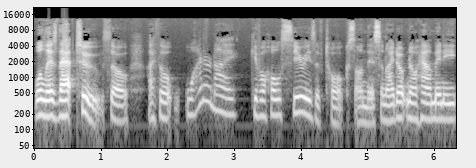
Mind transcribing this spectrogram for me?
well, there's that too. So I thought, why don't I give a whole series of talks on this, and I don't know how many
